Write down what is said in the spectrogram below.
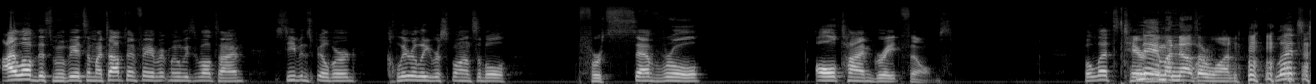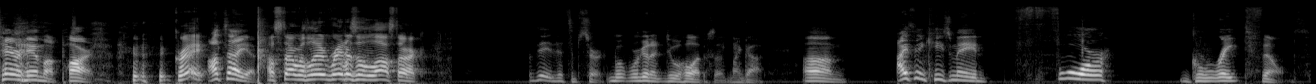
I love this movie. It's in my top ten favorite movies of all time. Steven Spielberg clearly responsible for several all-time great films. But let's tear Name him. another one. Let's tear him apart. Great. I'll tell you. I'll start with Ra- Raiders of the Lost Ark. That's absurd. We're we're gonna do a whole episode. My God. Um, I think he's made four great films,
